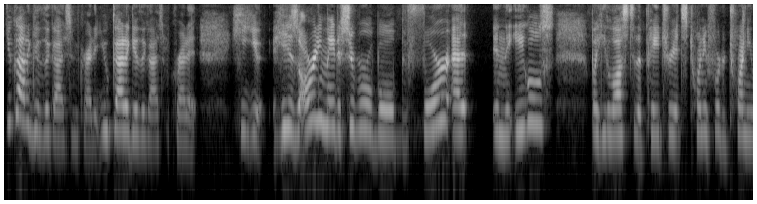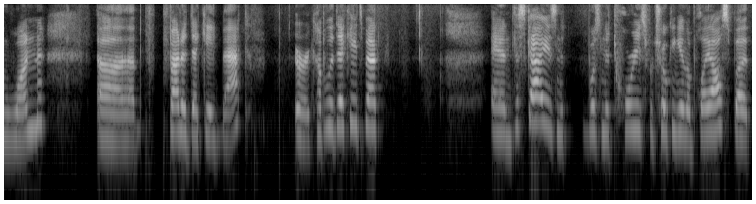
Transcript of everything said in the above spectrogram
you got to give the guy some credit. You got to give the guy some credit. He he has already made a Super Bowl before at in the Eagles, but he lost to the Patriots 24 to 21 uh, about a decade back or a couple of decades back. And this guy is was notorious for choking in the playoffs, but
